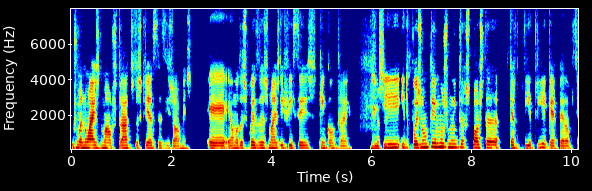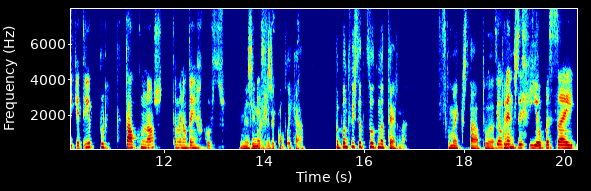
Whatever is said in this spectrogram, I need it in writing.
os manuais de maus tratos das crianças e jovens. É, é uma das coisas mais difíceis que encontrei. E, e, depois não temos muita resposta, quer de pediatria, quer pedopsiquiatria, porque, tal como nós, também não têm recursos. Imagino é que seja complicado. Do ponto de vista de saúde materna, como é que está a tua. É o grande lista? desafio. Eu passei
